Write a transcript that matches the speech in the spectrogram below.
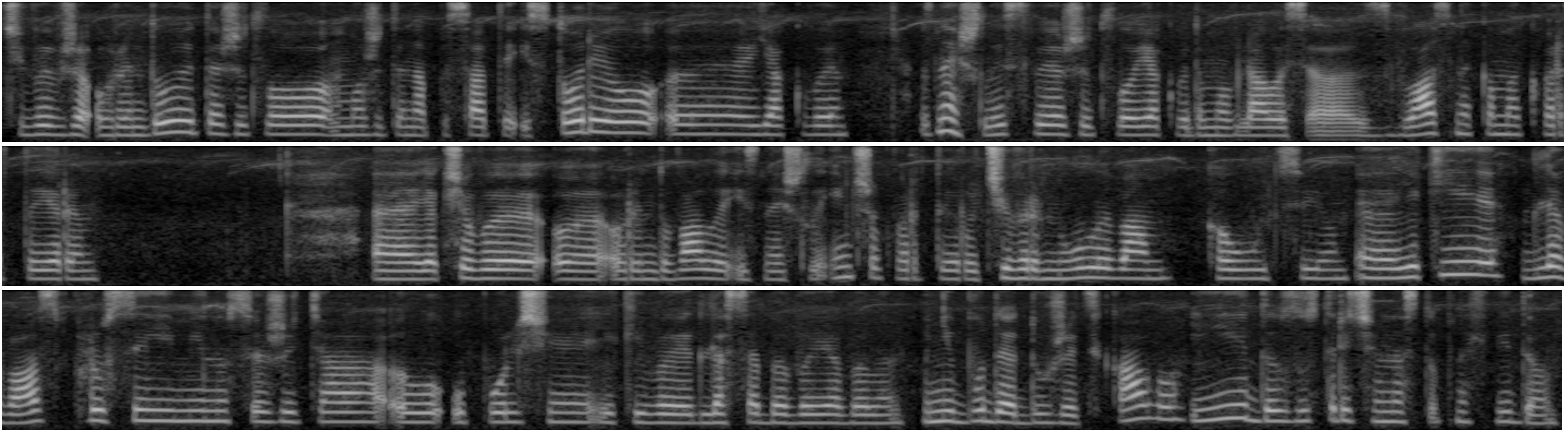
чи ви вже орендуєте житло. Можете написати історію, е, як ви знайшли своє житло, як ви домовлялися з власниками квартири. Е, Якщо ви е, орендували і знайшли іншу квартиру, чи вернули вам кауцію? Е, Які для вас плюси і мінуси життя е, у Польщі, які ви для себе виявили? Мені буде дуже цікаво. І до зустрічі в наступних відео.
